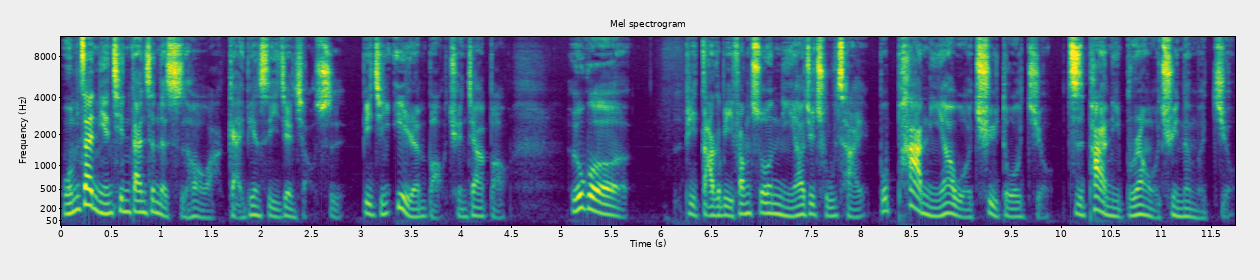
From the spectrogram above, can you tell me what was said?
我们在年轻单身的时候啊，改变是一件小事，毕竟一人保全家保。如果比打个比方说，你要去出差，不怕你要我去多久。只怕你不让我去那么久。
